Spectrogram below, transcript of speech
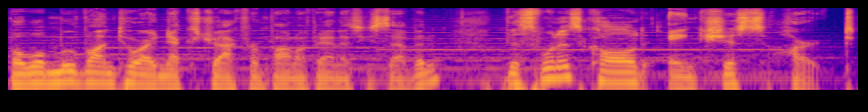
but we'll move on to our next track from Final Fantasy VII. This one is called "Anxious Heart."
